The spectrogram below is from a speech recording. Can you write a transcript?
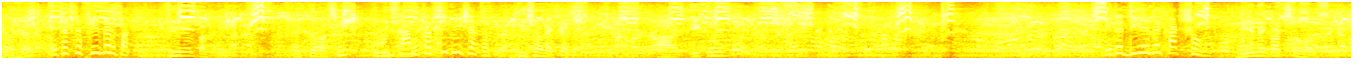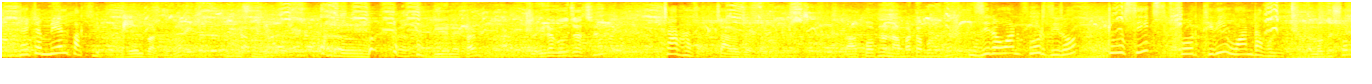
হ্যাঁ হ্যাঁ। এটা একটা ফিমেল পাখি। ফিমেল পাখি। দেখতে পাচ্ছেন? খুবই দাম চাচ্ছি বিশ হাজার। বিশ হাজার টাকা। আর এই কোনোটা? এটা ডিএনএ কার্ড সহ। ডিএনএ কার্ড সহ আছে। এটা মেল পাখি। মেল পাখি ডিএনএ কার্ড তো এটা কত যাচ্ছে? চার হাজার। চার হাজার টাকা। তারপর আপনার নাম্বারটা বলে দেন। Zero one four zero two six four three one double location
